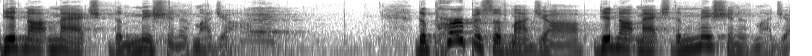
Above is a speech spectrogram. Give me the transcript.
did not match the mission of my job. The purpose of my job did not match the mission of my job.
